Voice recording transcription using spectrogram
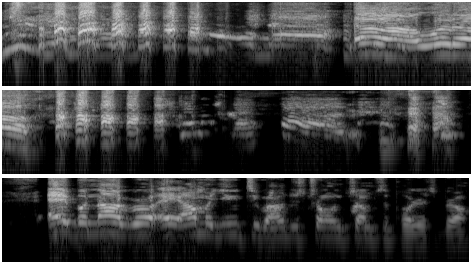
Ah, what up? hey, but nah, bro. Hey, I'm a YouTuber. I'm just trolling Trump supporters, bro.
